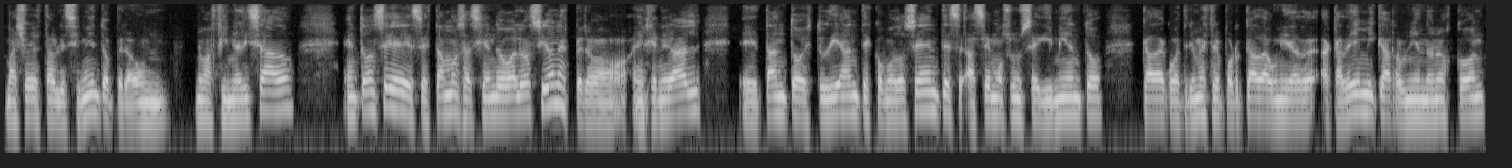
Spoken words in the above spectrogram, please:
mayor establecimiento, pero aún no ha finalizado. Entonces estamos haciendo evaluaciones, pero en general, eh, tanto estudiantes como docentes, hacemos un seguimiento cada cuatrimestre por cada unidad académica, reuniéndonos con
